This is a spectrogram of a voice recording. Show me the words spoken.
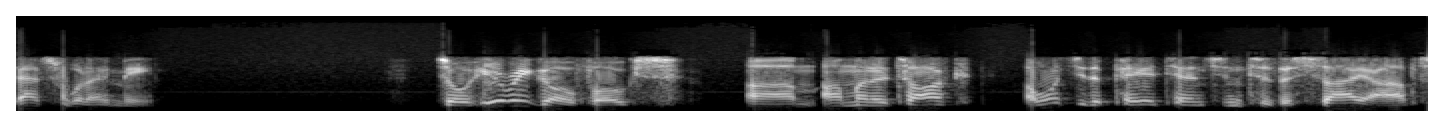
that's what I mean. So here we go, folks. Um, I'm going to talk. I want you to pay attention to the psyops.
